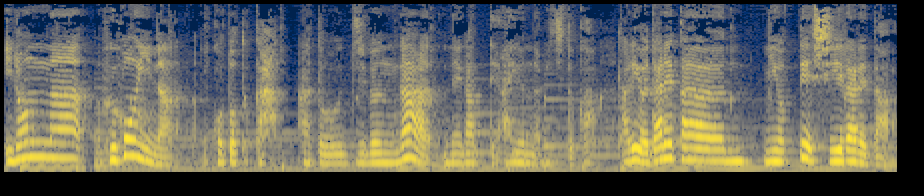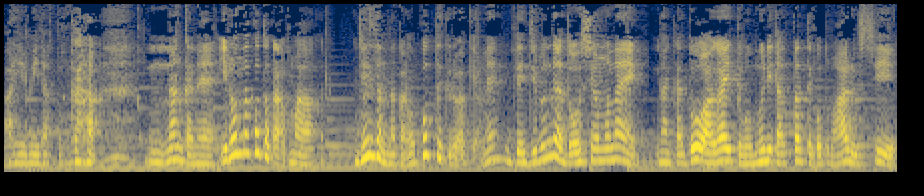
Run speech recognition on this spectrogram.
いろんな不本意なこととかあと自分が願って歩んだ道とかあるいは誰かによって強いられた歩みだとかなんかねいろんなことがまあ人生の中に起こってくるわけよね。で、自分ではどうしようもない、なんかどうあがいても無理だったってこともあるし、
